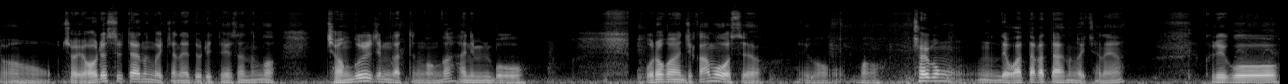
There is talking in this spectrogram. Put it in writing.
어 저희 어렸을 때 하는 거 있잖아요. 놀이터에서 하는 거. 정글짐 같은 건가? 아니면 뭐 뭐라고 하는지 까먹었어요. 이거 뭐 철봉 데 왔다 갔다 하는 거 있잖아요. 그리고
